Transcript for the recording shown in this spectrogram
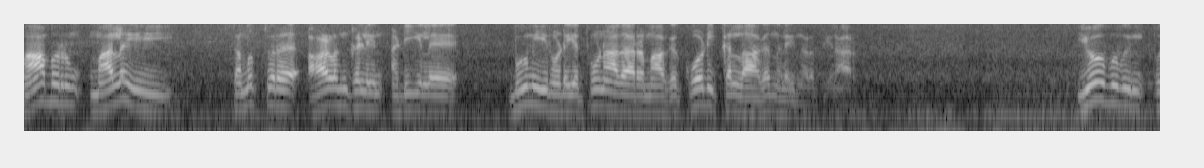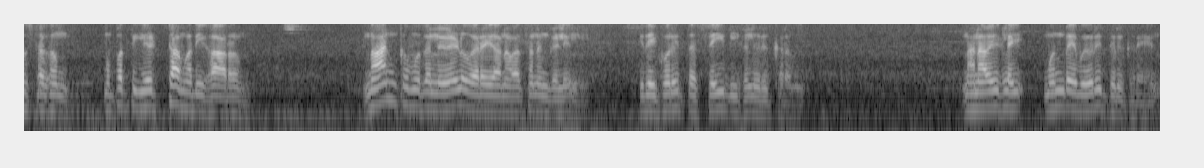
மாபெரும் மலையை சமுத்திர ஆழங்களின் அடியிலே பூமியினுடைய தூணாதாரமாக கோடிக்கல்லாக நிலைநிறுத்தினார். யோபுவின் புஸ்தகம் முப்பத்தி எட்டாம் அதிகாரம் நான்கு முதல் ஏழு வரையான வசனங்களில் இதை குறித்த செய்திகள் இருக்கிறது. நான் அவைகளை முன்பே விவரித்திருக்கிறேன்.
